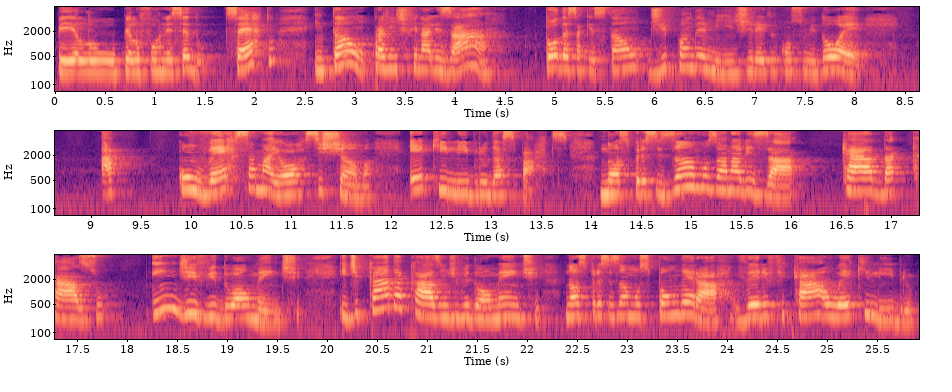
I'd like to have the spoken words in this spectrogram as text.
pelo, pelo fornecedor, certo? Então, para a gente finalizar, toda essa questão de pandemia e de direito do consumidor é a conversa maior se chama equilíbrio das partes. Nós precisamos analisar cada caso individualmente. E de cada caso individualmente, nós precisamos ponderar, verificar o equilíbrio.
